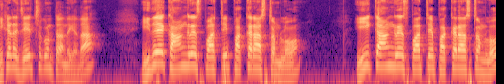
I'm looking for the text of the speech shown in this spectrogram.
ఇక్కడ చేర్చుకుంటుంది కదా ఇదే కాంగ్రెస్ పార్టీ పక్క రాష్ట్రంలో ఈ కాంగ్రెస్ పార్టీ పక్క రాష్ట్రంలో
